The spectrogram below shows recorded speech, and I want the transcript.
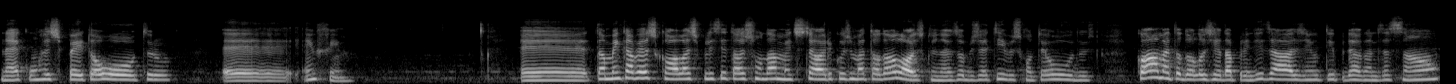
né, com respeito ao outro, é, enfim. É, também cabe à escola explicitar os fundamentos teóricos e metodológicos, né, os objetivos, conteúdos, qual a metodologia da aprendizagem, o tipo de organização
